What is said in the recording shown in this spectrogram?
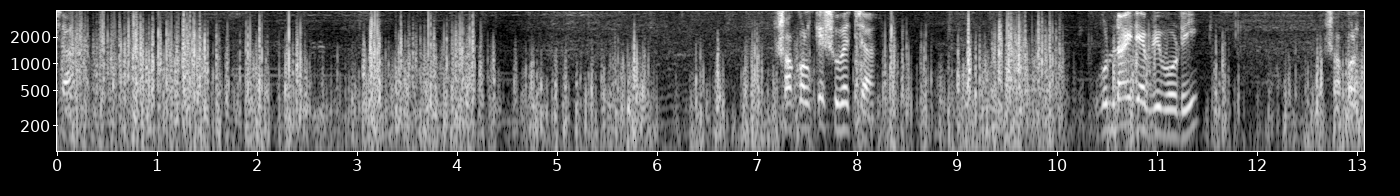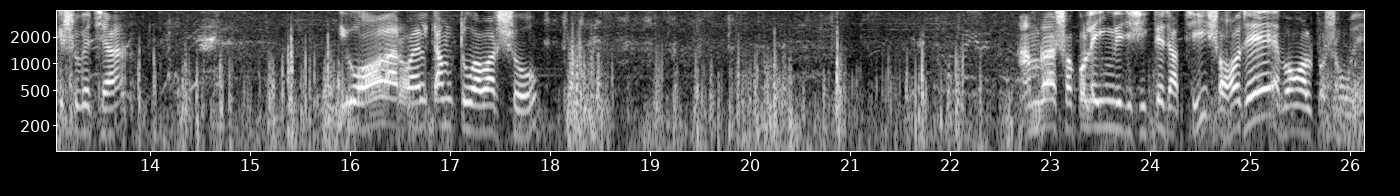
ইচ্ছা সকলকে শুভেচ্ছা। গুড নাইট এভরিবডি সকলকে শুভেচ্ছা। You all are welcome to our show আমরা সকলে ইংরেজি শিখতে যাচ্ছি সহজে এবং অল্প সময়ে।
